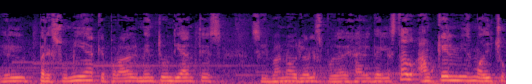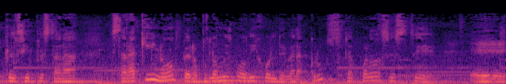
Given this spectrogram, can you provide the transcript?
Él presumía que probablemente un día antes Silvano Aureoles podía dejar el del Estado, aunque él mismo ha dicho que él siempre estará, estará aquí, ¿no? Pero pues lo mismo dijo el de Veracruz, ¿te acuerdas? Este Eh,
